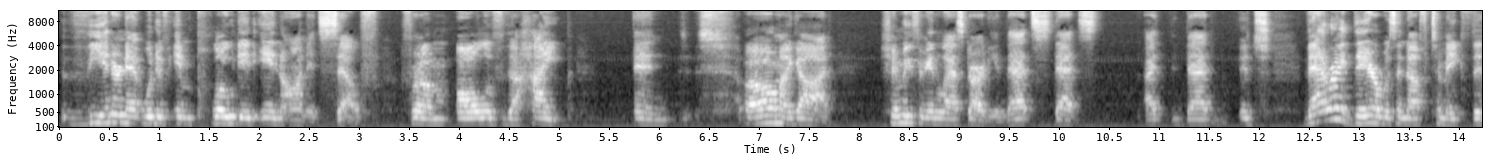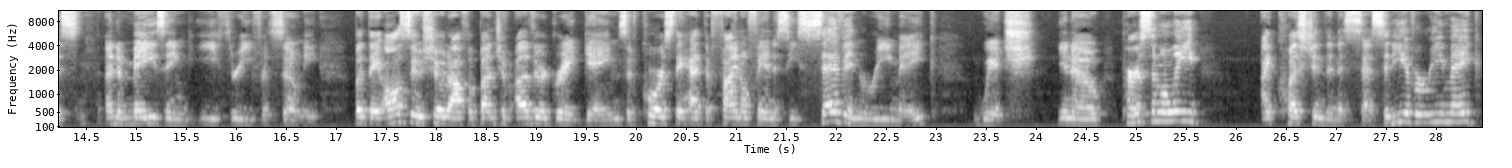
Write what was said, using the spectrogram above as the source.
the internet would have imploded in on itself from all of the hype and oh my god, Shenmue 3 and the Last Guardian. That's that's I that it's that right there was enough to make this an amazing E3 for Sony. But they also showed off a bunch of other great games. Of course, they had the Final Fantasy VII remake, which, you know, personally, I questioned the necessity of a remake,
